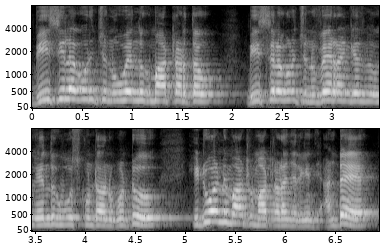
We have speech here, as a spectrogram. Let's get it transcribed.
బీసీల గురించి నువ్వెందుకు మాట్లాడతావు? బీసీల గురించి నువ్వే రంగు ఎందుకు- ఎందుకు పూసుకుంటావు అనుకుంటూ ఇటువంటి మాటలు మాట్లాడడం జరిగింది. అంటే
